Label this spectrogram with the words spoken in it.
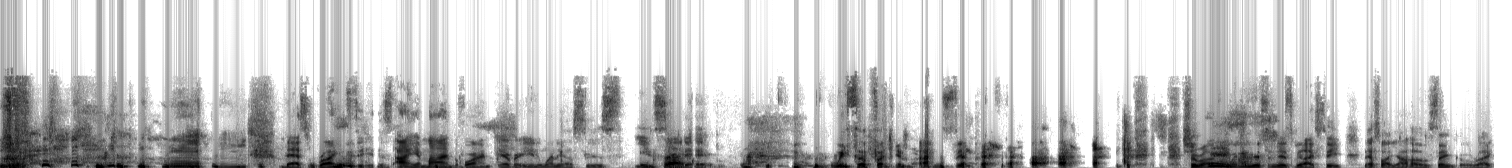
That's right, sis. I am mine before I'm ever anyone else's. You Exactly. say that. we so fucking toxic. Sharaka, when you listen to this, be like, see, that's why y'all hoes single, right.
